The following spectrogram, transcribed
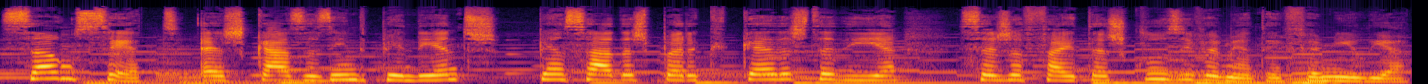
São sete as casas independentes pensadas para que cada estadia seja feita exclusivamente em família.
